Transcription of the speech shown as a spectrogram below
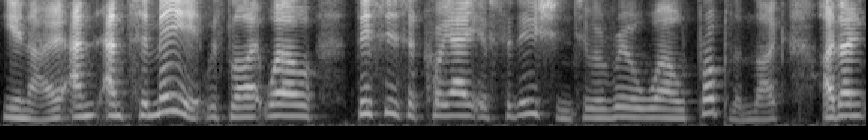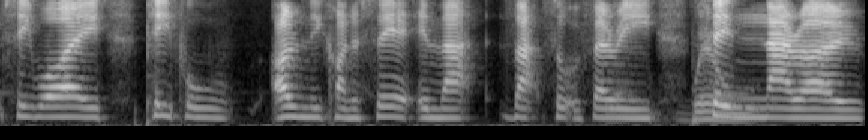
you know and and to me it was like well this is a creative solution to a real world problem like i don't see why people only kind of see it in that that sort of very Will- thin narrow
